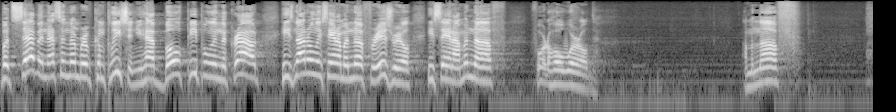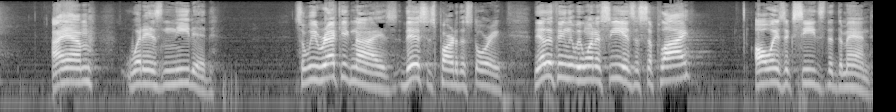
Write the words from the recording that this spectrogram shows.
but seven, that's a number of completion. You have both people in the crowd. He's not only saying I'm enough for Israel, he's saying I'm enough for the whole world. I'm enough. I am what is needed. So we recognize this is part of the story. The other thing that we want to see is the supply always exceeds the demand.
